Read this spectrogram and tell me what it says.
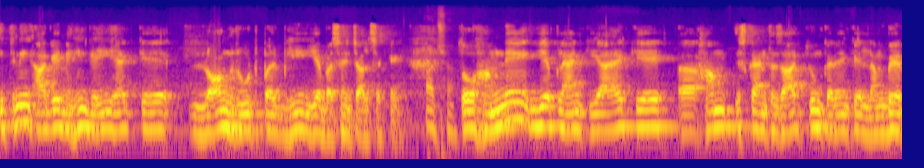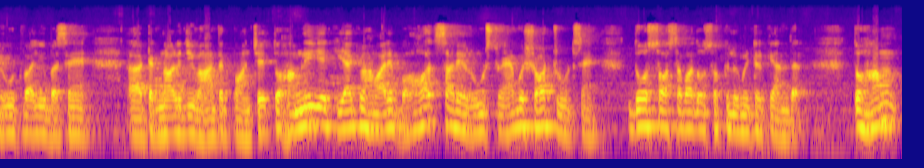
इतनी आगे नहीं गई है कि लॉन्ग रूट पर भी ये बसें चल सकें। अच्छा। तो हमने ये प्लान किया है कि हम इसका इंतज़ार क्यों करें कि लंबे रूट वाली बसें टेक्नोलॉजी वहाँ तक पहुँचे। तो हमने ये किया कि हमारे बहुत सारे रूट्स जो हैं वो शॉर्ट रूट्स हैं दो सौ सवा दो सौ किलोमीटर के अंदर। तो हम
